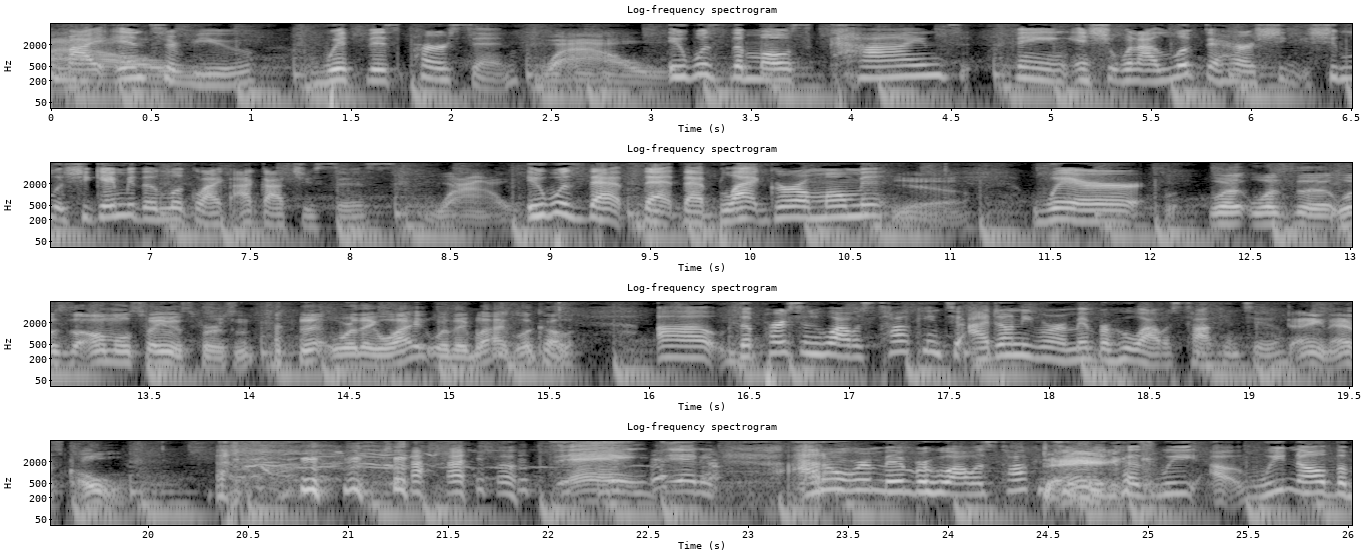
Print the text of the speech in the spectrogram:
my interview with this person. Wow. It was the most kind thing, and she, when I looked at her, she she she gave me the look like I got you, sis. Wow. It was that that that black girl moment Yeah. where What was the was the almost famous person? Were they white? Were they black? What color? uh, the person who I was talking to, I don't even remember who I was talking to. Dang, that's cold. Dang, Danny. I don't remember who I was talking Dang. to because we uh, we know the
